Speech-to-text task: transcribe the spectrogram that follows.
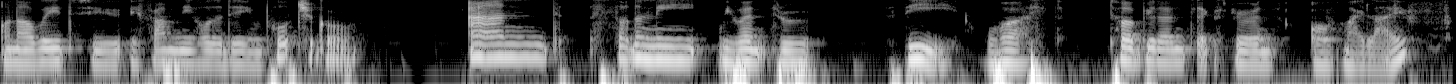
on our way to a family holiday in Portugal. And suddenly we went through the worst turbulence experience of my life.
